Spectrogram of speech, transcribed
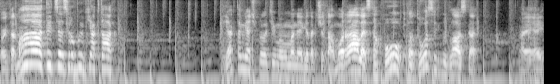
Ой, дарма. А, ти це зробив, як так? А як там м'яч пролетів мимо мене, як я так читав? Моралес, та поп, та досить, будь ласка. Ай-яй-яй.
